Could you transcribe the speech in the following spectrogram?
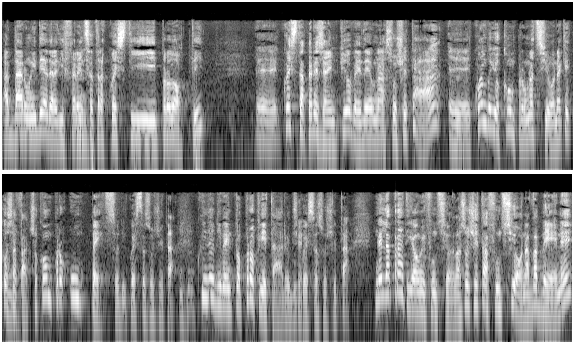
a dare un'idea della differenza tra questi prodotti. Eh, questa per esempio vede una società, eh, quando io compro un'azione che cosa faccio? Compro un pezzo di questa società, quindi io divento proprietario di sì. questa società. Nella pratica come funziona? La società funziona, va bene,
